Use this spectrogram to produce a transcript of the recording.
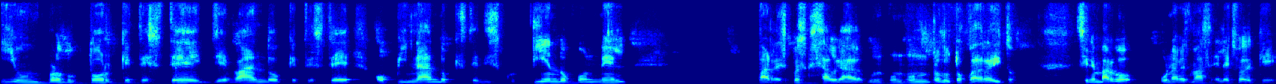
y un productor que te esté llevando, que te esté opinando, que esté discutiendo con él para después que salga un, producto cuadradito. Sin embargo, una vez más, el hecho de que,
